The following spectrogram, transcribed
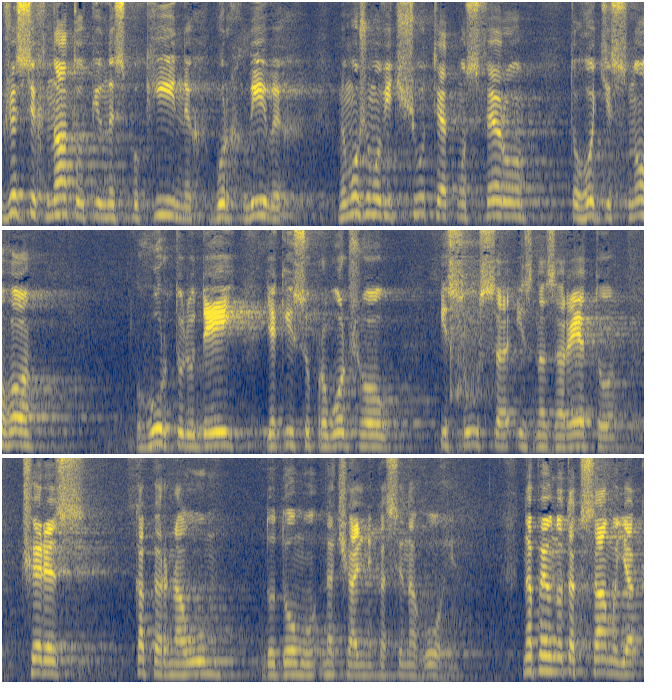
Вже з цих натовпів неспокійних, бурхливих ми можемо відчути атмосферу того тісного гурту людей, який супроводжував Ісуса із Назарету через Капернаум додому начальника синагоги. Напевно, так само, як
